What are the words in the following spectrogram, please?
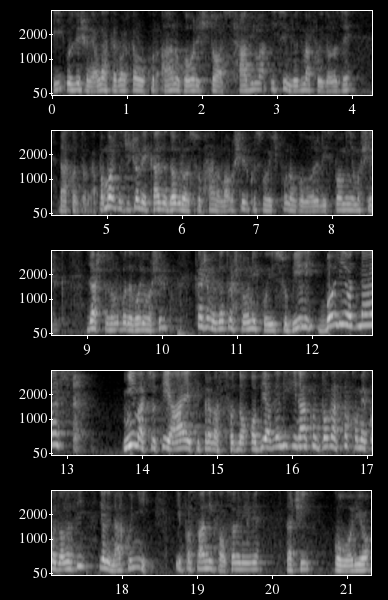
i uzvišen je Allah te barak u Kur'anu govoreći to ashabima i svim ljudima koji dolaze nakon toga. Pa možda će čovjek kazati dobro subhanallah o širku smo već puno govorili, spominjemo širk. Zašto toliko da govorimo o širku? Kažemo zato što oni koji su bili bolji od nas Njima su ti ajeti prevashodno objavljeni i nakon toga svakome ko dolazi, je li nakon njih. I poslanik, sal sada im je, znači, govorio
